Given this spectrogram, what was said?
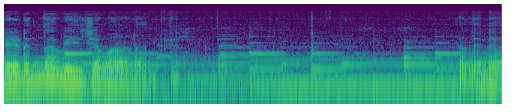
കെടുന്ന ബീജമാണെങ്കിൽ അതിന്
